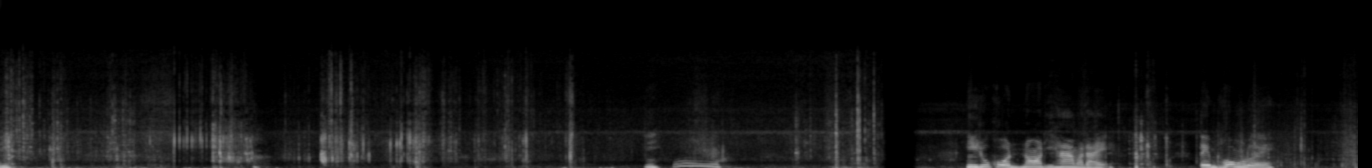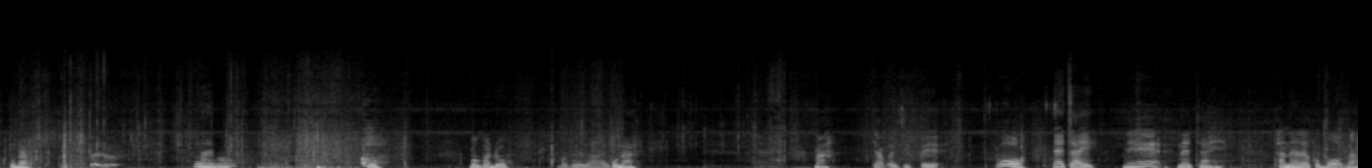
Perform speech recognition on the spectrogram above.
นี่ นี่ทุกคนนอที่ห้ามาได้ เต็มท่งเลยคุณน่ะไล่บ่โอ้มองกันดูบ่เคยไล่คุณน่ะมาจับไอซิเปะโอ้แน่ใจแน่แน่ใจ ถ้าเหนื่อยแล้วก็บอกนะ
